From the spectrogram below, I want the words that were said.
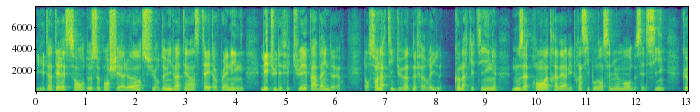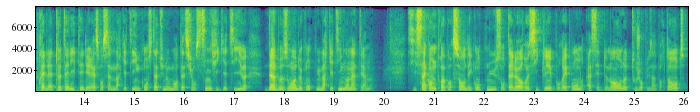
il est intéressant de se pencher alors sur 2021 State of Branding, l'étude effectuée par Binder. Dans son article du 29 avril, Co-Marketing nous apprend à travers les principaux enseignements de celle-ci que près de la totalité des responsables marketing constatent une augmentation significative d'un besoin de contenu marketing en interne. Si 53% des contenus sont alors recyclés pour répondre à cette demande, toujours plus importante,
